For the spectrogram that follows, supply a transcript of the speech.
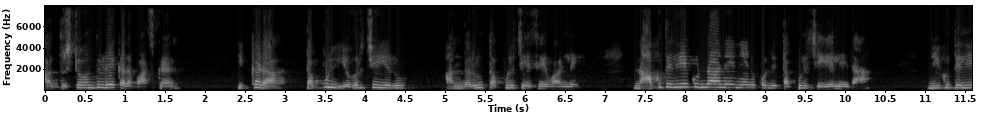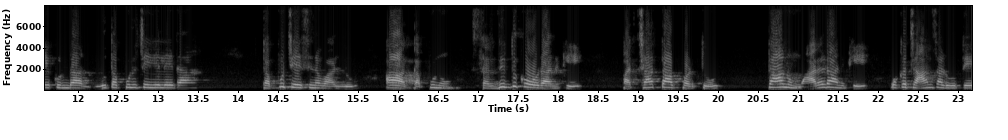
అదృష్టవంతుడే కదా భాస్కర్. ఇక్కడ తప్పులు ఎవరు చేయరు? అందరూ తప్పులు చేసేవాళ్ళే. నాకు తెలియకుండానే నేను కొన్ని తప్పులు చేయలేదా? నీకు తెలియకుండా నువ్వు తప్పులు చేయలేదా? తప్పు చేసిన వాళ్ళు ఆ తప్పును సరిదిద్దుకోవడానికి పశ్చాత్తాపడుతూ తాను మారడానికి ఒక ఛాన్స్ అడిగితే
